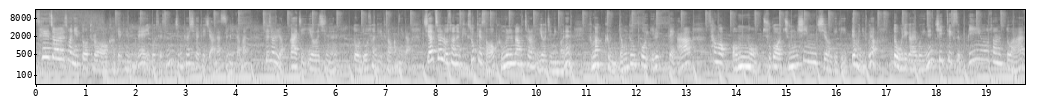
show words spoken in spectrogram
세절선이 또 들어가게 되는데 이곳에서는 지금 표시가 되지 않았습니다만 세절역까지 이어지는 또 노선이 들어갑니다. 지하철 노선은 계속해서 그물망처럼 이어지는 것은 그만큼 영등포 일대가 상업 업무 주거 중심 지역이기 때문이고요. 또 우리가 알고 있는 GTX B 노선 또한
